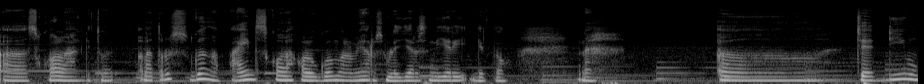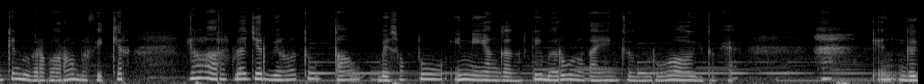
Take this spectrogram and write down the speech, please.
uh, sekolah gitu. Lah terus gue ngapain sekolah kalau gue malamnya harus belajar sendiri gitu? Nah uh, jadi mungkin beberapa orang berpikir ya lo harus belajar biar lo tuh tahu besok tuh ini yang gak ngerti baru lo tanyain ke guru lo gitu. Kayak hah? Ya nggak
